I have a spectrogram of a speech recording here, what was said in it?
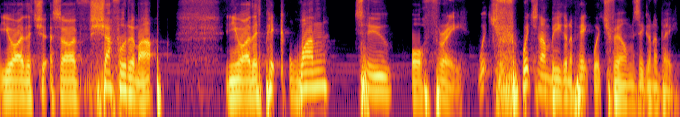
you either ch- so I've shuffled them up, and you either pick one, two, or three. Which which number are you going to pick? Which film is it going to be?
